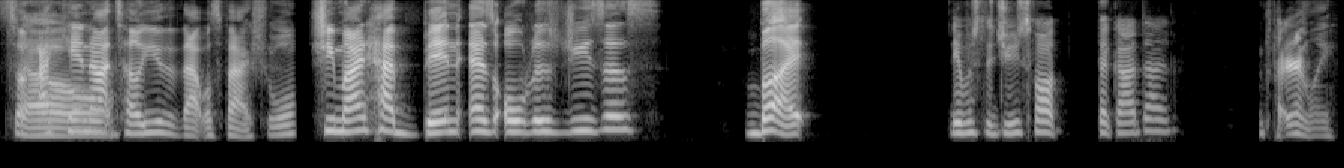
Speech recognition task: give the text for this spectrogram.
So, I cannot tell you that that was factual. She might have been as old as Jesus, but It was the Jews' fault that God died. apparently,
